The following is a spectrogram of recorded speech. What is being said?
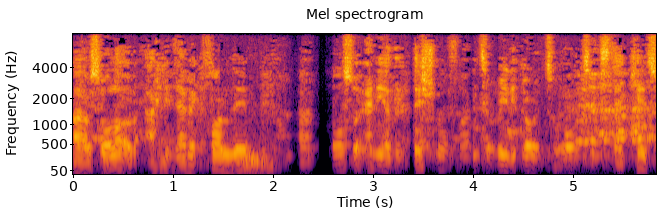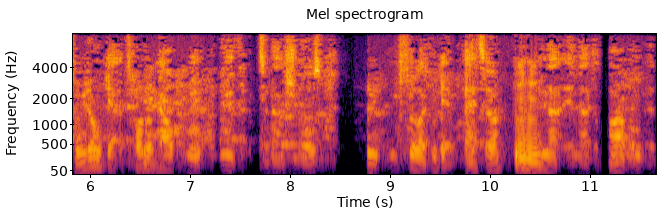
Uh, so a lot of academic funding, uh, also any other additional funds are really going towards in-state kids. So we don't get a ton of help with, with internationals. We, we feel like we're getting better mm-hmm. in that in that department. And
